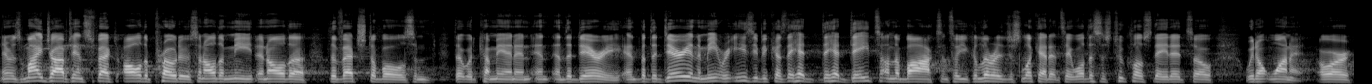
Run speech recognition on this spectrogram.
and it was my job to inspect all the produce and all the meat and all the, the vegetables and, that would come in and, and, and the dairy. And, but the dairy and the meat were easy because they had, they had dates on the box. And so you could literally just look at it and say, well, this is too close dated, so we don't want it. Or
